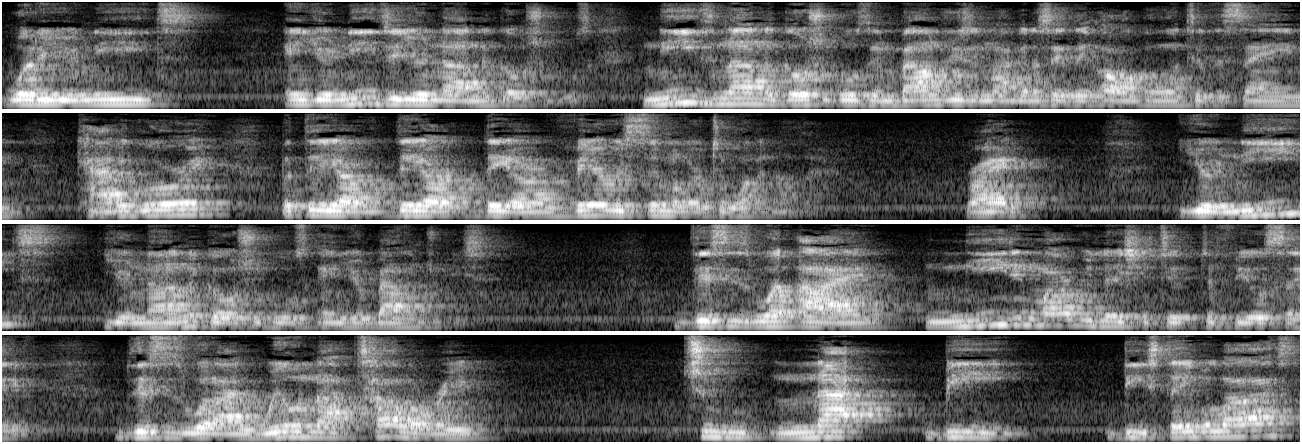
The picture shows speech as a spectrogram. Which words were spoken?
What are your needs? And your needs are your non-negotiables. Needs, non-negotiables, and boundaries. I'm not going to say they all go into the same category, but they are they are they are very similar to one another, right? Your needs, your non negotiables, and your boundaries. This is what I need in my relationship to feel safe. This is what I will not tolerate to not be destabilized.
